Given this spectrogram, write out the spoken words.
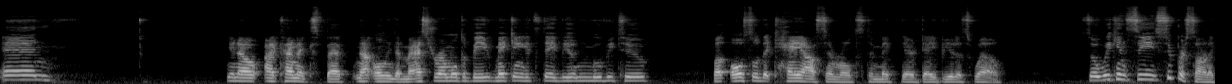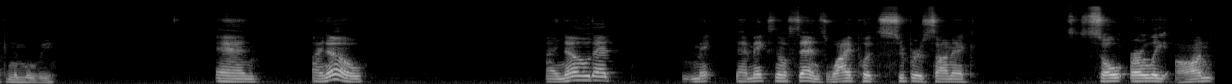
and you know I kind of expect not only the Master Emerald to be making its debut in movie two, but also the Chaos Emeralds to make their debut as well. So we can see Supersonic in the movie. And I know I know that ma- that makes no sense. Why put Supersonic so early on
